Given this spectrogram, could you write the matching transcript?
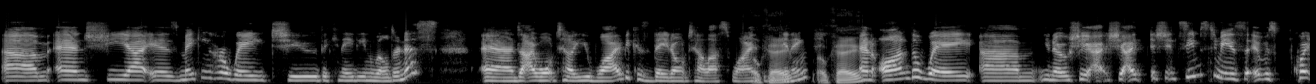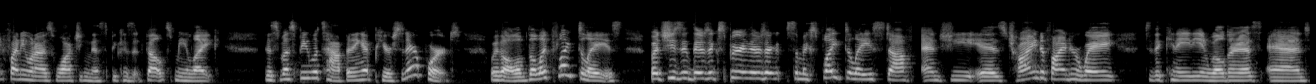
Um, and she uh, is making her way to the Canadian wilderness. And I won't tell you why because they don't tell us why at the beginning. Okay. And on the way, um, you know, she, she, I, she, it seems to me it was quite funny when I was watching this because it felt to me like this must be what's happening at Pearson Airport with all of the like flight delays. But she's there's experience there's some flight delay stuff, and she is trying to find her way to the Canadian wilderness, and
